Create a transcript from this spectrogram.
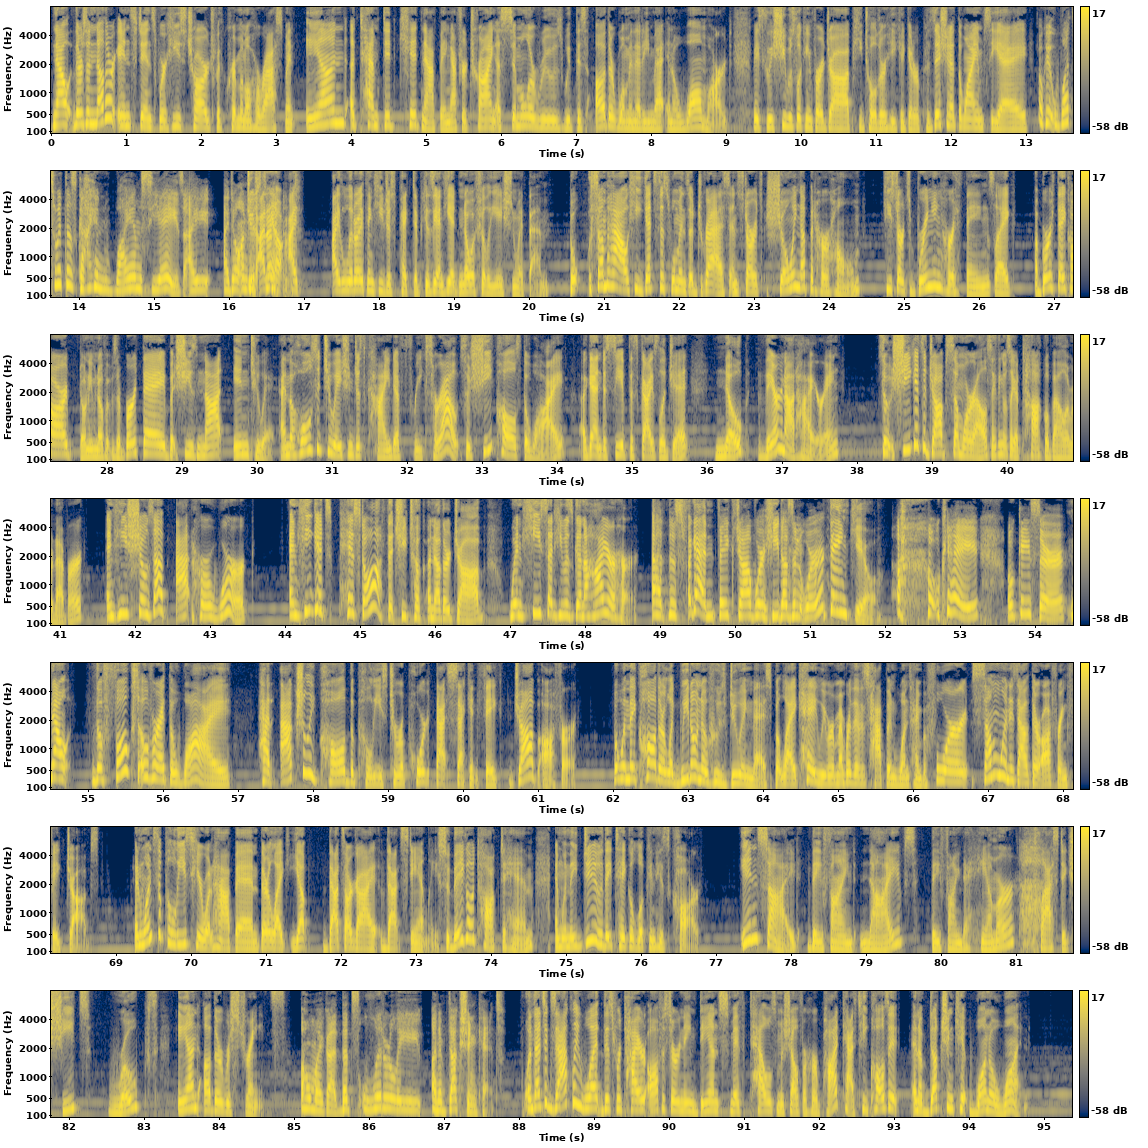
Now, there's another instance where he's charged with criminal harassment and attempted kidnapping after trying a similar ruse with this other woman that he met in a Walmart. Basically, she was looking for a job. He told her he could get her a position at the YMCA. Okay, what's with this guy in YMCAs? I I don't understand. Dude, I don't know. I I literally think he just picked it because again, he had no affiliation with them. But somehow he gets this woman's address and starts showing up at her home. He starts bringing her things like a birthday card. Don't even know if it was her birthday, but she's not into it. And the whole situation just kind of freaks her out. So she calls the Y again to see if this guy's legit. Nope, they're not hiring. So she gets a job somewhere else. I think it was like a Taco Bell or whatever. And he shows up at her work and he gets pissed off that she took another job when he said he was going to hire her. At this again fake job where he doesn't work? Thank you. okay. Okay, sir. Now, the folks over at the Y had actually called the police to report that second fake job offer. But when they call, they're like, we don't know who's doing this, but like, hey, we remember that this happened one time before. Someone is out there offering fake jobs. And once the police hear what happened, they're like, yep, that's our guy, that's Stanley. So they go talk to him. And when they do, they take a look in his car. Inside, they find knives, they find a hammer, plastic sheets, ropes, and other restraints. Oh my God, that's literally an abduction kit. And that's exactly what this retired officer named Dan Smith tells Michelle for her podcast. He calls it an abduction kit 101.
